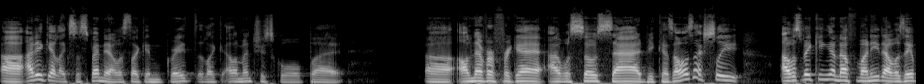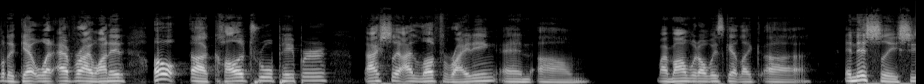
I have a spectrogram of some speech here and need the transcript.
uh, i didn't get like suspended i was like in grade like elementary school but uh, I'll never forget. I was so sad because I was actually I was making enough money that I was able to get whatever I wanted. Oh, uh, college rule paper. Actually, I loved writing, and um, my mom would always get like. Uh, initially, she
